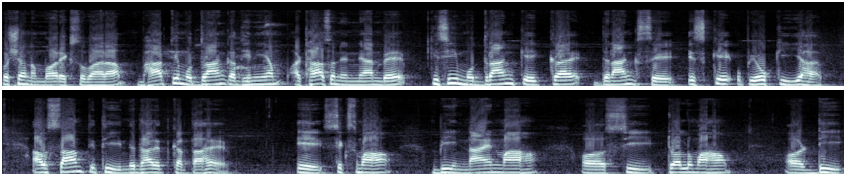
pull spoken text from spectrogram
question number 112 भारतीय मुद्रांक अधिनियम अठारह सौ निन्यानवे, किसी मुद्रांक के क्रय दिनांक से इसके उपयोग की यह अवसान तिथि निर्धारित करता है। ए सिक्स माह बी नाइन माह, और सी ट्वेल्व माह, और डी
